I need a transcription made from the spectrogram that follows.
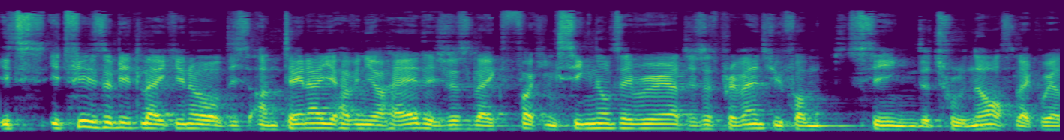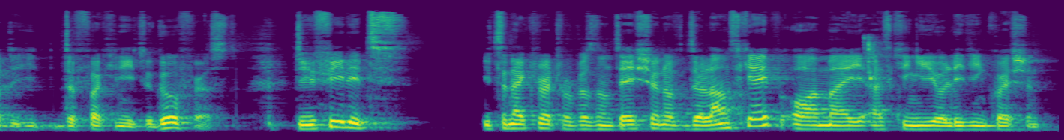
it's, it feels a bit like, you know, this antenna you have in your head. It's just like fucking signals everywhere. They just prevent you from seeing the true north, like where the, the fuck you need to go first. Do you feel it's, it's an accurate representation of the landscape or am I asking you a leading question?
